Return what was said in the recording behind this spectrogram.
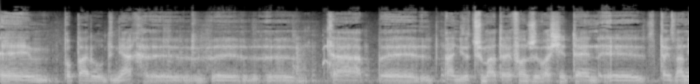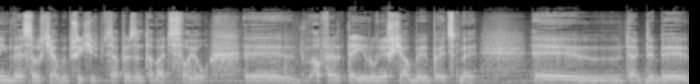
e, po paru dniach e, e, e, ta e, pani otrzymała telefon, że właśnie ten e, tak zwany inwestor chciałby przyjść i zaprezentować swoją e, ofertę i również chciałby powiedzmy tak gdyby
